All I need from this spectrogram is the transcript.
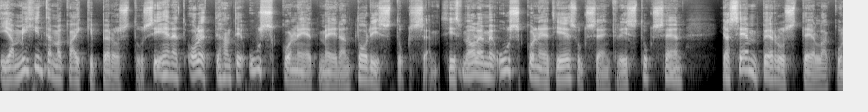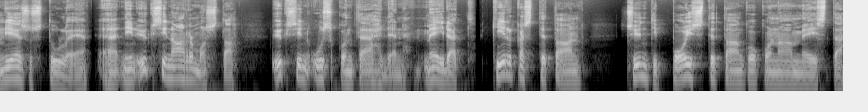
ja mihin tämä kaikki perustuu? Siihen, että olettehan te uskoneet meidän todistuksen. Siis me olemme uskoneet Jeesukseen Kristukseen – ja sen perusteella, kun Jeesus tulee, niin yksin armosta, yksin uskon tähden meidät kirkastetaan, synti poistetaan kokonaan meistä,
